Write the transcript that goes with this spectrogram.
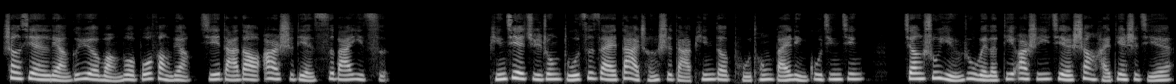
上线两个月网络播放量即达到二十点四八亿次。凭借剧中独自在大城市打拼的普通白领顾晶晶，江疏影入围了第二十一届上海电视节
